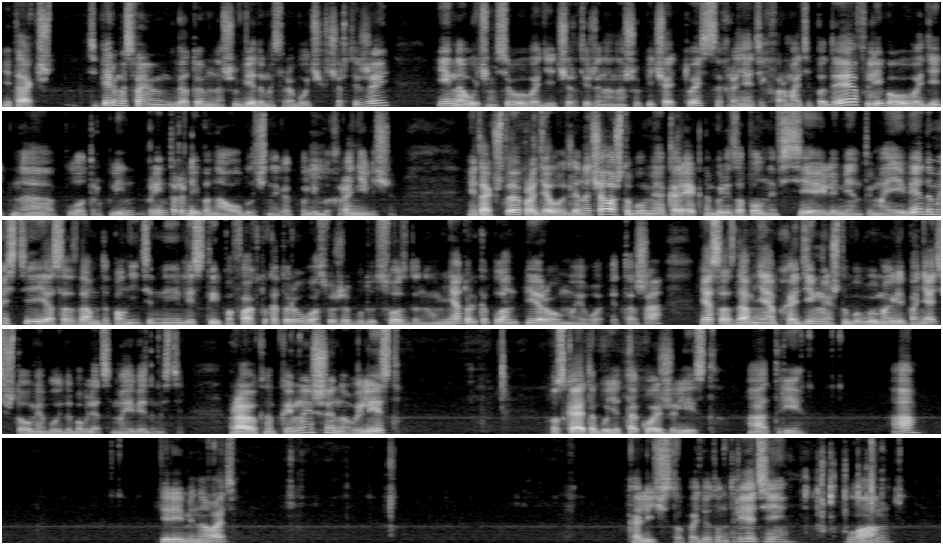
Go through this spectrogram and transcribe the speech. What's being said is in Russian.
Итак, теперь мы с вами готовим нашу ведомость рабочих чертежей и научимся выводить чертежи на нашу печать, то есть сохранять их в формате PDF, либо выводить на плоттер принтер, либо на облачное какое-либо хранилище. Итак, что я проделаю? Для начала, чтобы у меня корректно были заполнены все элементы моей ведомости, я создам дополнительные листы, по факту, которые у вас уже будут созданы. У меня только план первого моего этажа. Я создам необходимые, чтобы вы могли понять, что у меня будет добавляться в моей ведомости. Правой кнопкой мыши, новый лист. Пускай это будет такой же лист А3А. Переименовать. Количество пойдет он третий. План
